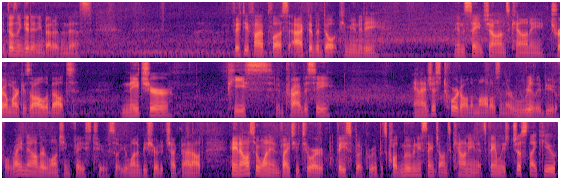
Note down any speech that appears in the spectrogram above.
It doesn't get any better than this. 55 plus active adult community in St. Johns County. Trailmark is all about nature, peace, and privacy. And I just toured all the models and they're really beautiful. Right now they're launching phase two, so you want to be sure to check that out. Hey, and I also want to invite you to our Facebook group. It's called Moving to St. Johns County and it's families just like you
